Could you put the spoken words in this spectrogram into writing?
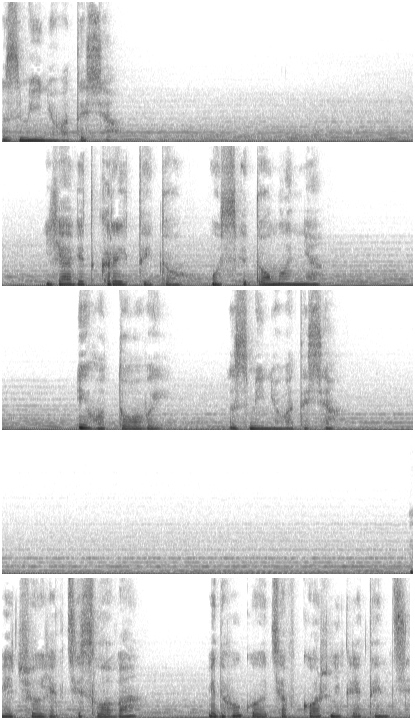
змінюватися. Я відкритий до усвідомлення і готовий змінюватися. Відчуй, як ці слова відгукуються в кожній клітинці.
